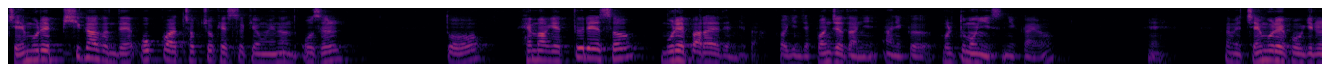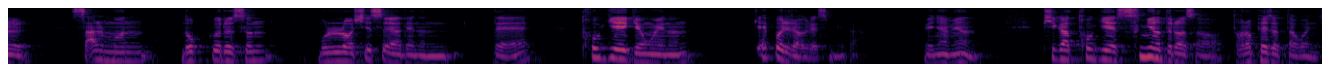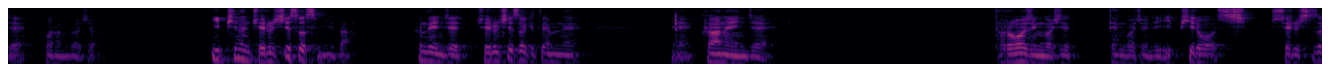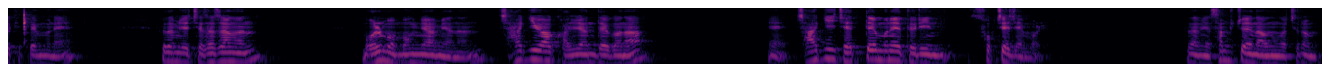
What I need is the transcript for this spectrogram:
제물의 피가 근데 옷과 접촉했을 경우에는 옷을 또 회막의 뜰에서 물에 빨아야 됩니다. 거기 이제 번제단이 아니 그 물두멍이 있으니까요. 예. 그다음에 제물의 고기를 삶은 녹그릇은 물로 씻어야 되는데 토기의 경우에는 깨버리라 그랬습니다. 왜냐하면 피가 토기에 스며들어서 더럽혀졌다고 이제 보는 거죠. 이 피는 죄를 씻었습니다. 근데 이제 죄를 씻었기 때문에 예, 그 안에 이제 더러워진 것이 된 거죠. 이제 이 피로 시- 죄를 씻었기 때문에 그다음에 이제 제사장은 뭘 못 먹냐면은 자기와 관련되거나 예, 자기 죄 때문에 드린 속죄 제물. 그다음에 30절에 나오는 것처럼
